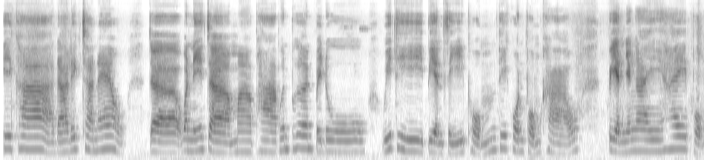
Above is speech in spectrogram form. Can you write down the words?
สวัสดีค่ะดาริกชาแนลจะวันนี้จะมาพาเพื่อนๆไปดูวิธีเปลี่ยนสีผมที่คนผมขาว เปลี่ยนยังไงให้ผม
